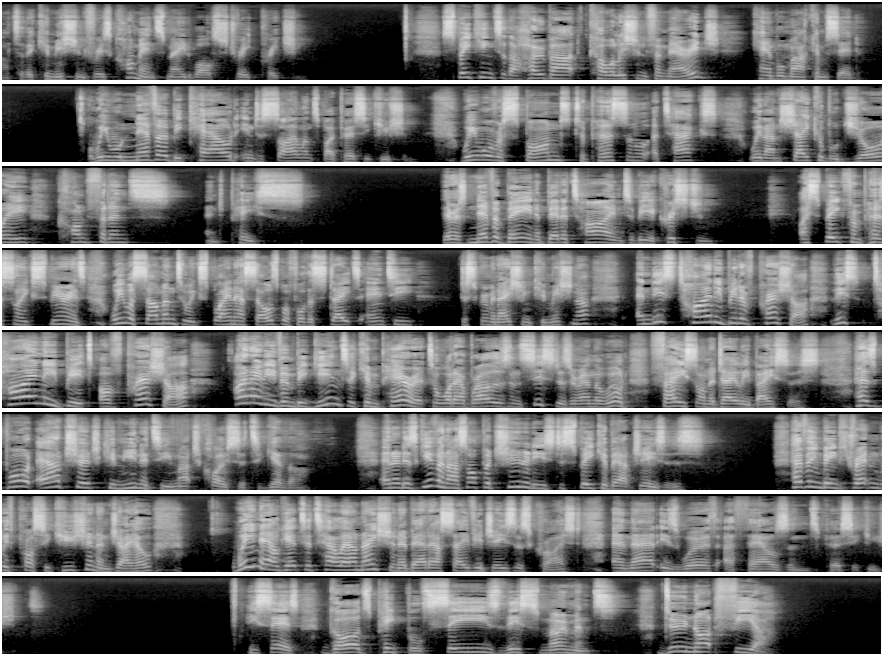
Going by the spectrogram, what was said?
uh, to the commission for his comments made while street preaching. Speaking to the Hobart Coalition for Marriage, Campbell Markham said, We will never be cowed into silence by persecution. We will respond to personal attacks with unshakable joy, confidence, and peace. There has never been a better time to be a Christian. I speak from personal experience. We were summoned to explain ourselves before the state's anti discrimination commissioner. And this tiny bit of pressure, this tiny bit of pressure, I don't even begin to compare it to what our brothers and sisters around the world face on a daily basis, has brought our church community much closer together. And it has given us opportunities to speak about Jesus. Having been threatened with prosecution and jail, we now get to tell our nation about our Saviour Jesus Christ, and that is worth a thousand persecutions. He says, God's people seize this moment. Do not fear.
